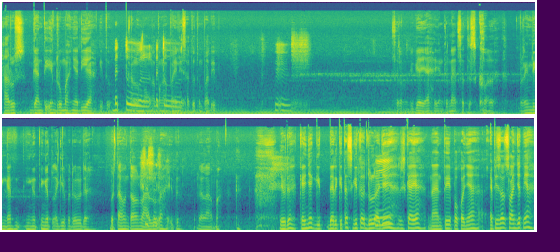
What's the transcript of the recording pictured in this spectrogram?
harus gantiin rumahnya dia gitu. Betul, Kalau mau ngapa-ngapain betul. di satu tempat itu Mm-mm. serem juga ya yang kena satu sekolah. Merinding kan inget-inget lagi padahal udah bertahun-tahun lalu lah itu udah lama. Ya udah kayaknya dari kita segitu dulu aja Hmm. ya Rizka ya. Nanti pokoknya episode selanjutnya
